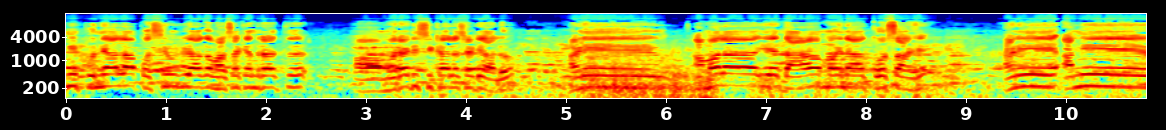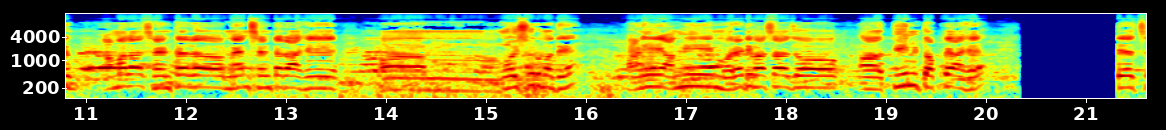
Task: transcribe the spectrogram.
मी पुण्याला पश्चिम विभाग भाषा केंद्रात मराठी शिकायलासाठी आलो. आणि आम्हाला हे दहा महिना कोर्स आहे. आणि आम्ही आम्हाला सेंटर मॅन सेंटर आहे म्हैसूरमध्ये आणि आम्ही मराठी भाषा जो तीन टप्पे आहे त्याच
